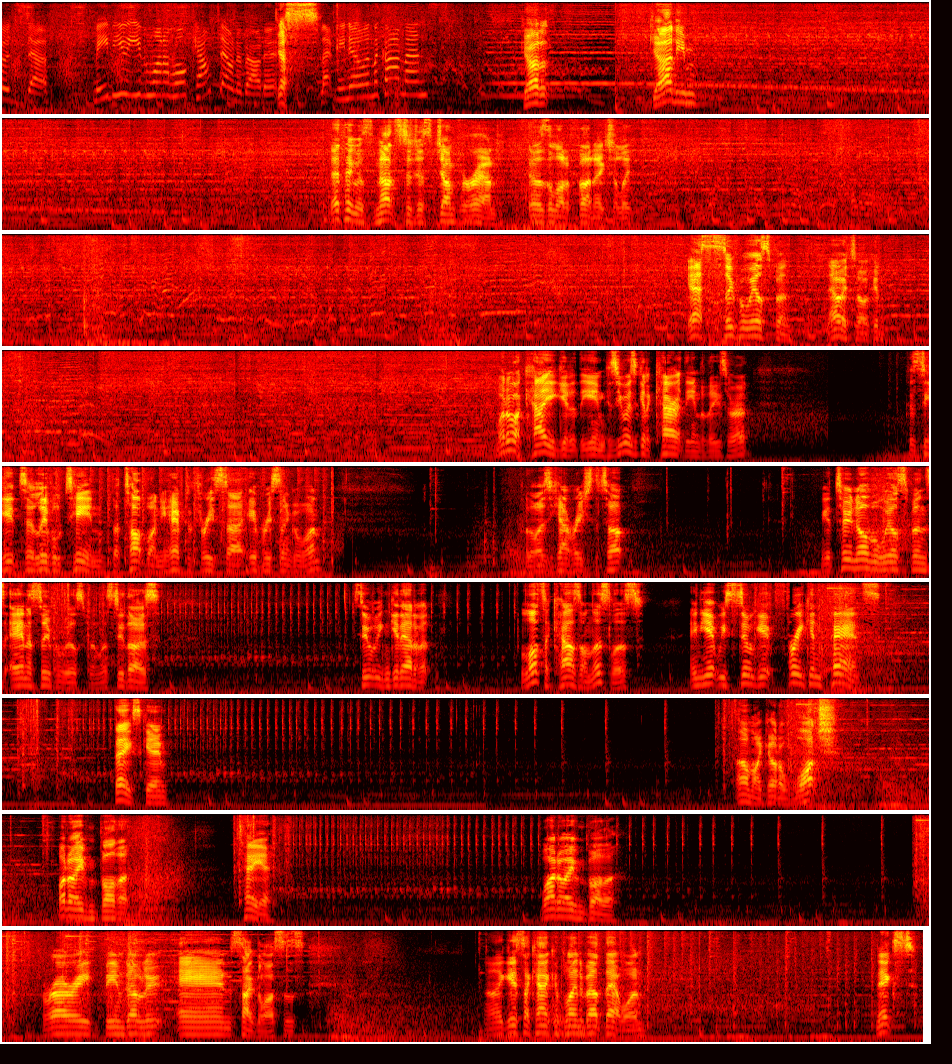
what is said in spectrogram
Off-road stuff. Maybe you even want a whole countdown about it. Yes! Let me know in the comments. Got it. Got him. That thing was nuts to just jump around. That was a lot of fun, actually. Yes, super wheel spin. Now we're talking. Wonder what car you get at the end, because you always get a car at the end of these, right? Because to get to level 10, the top one, you have to 3-star every single one. Otherwise you can't reach the top. We get two normal wheel spins and a super wheel spin. Let's do those. See what we can get out of it. Lots of cars on this list. And yet we still get freaking pants. Thanks, game. Oh my god, a watch? Why do I even bother? Tell you. Why do I even bother? Ferrari, BMW, and sunglasses. I guess I can't complain about that one. Next.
